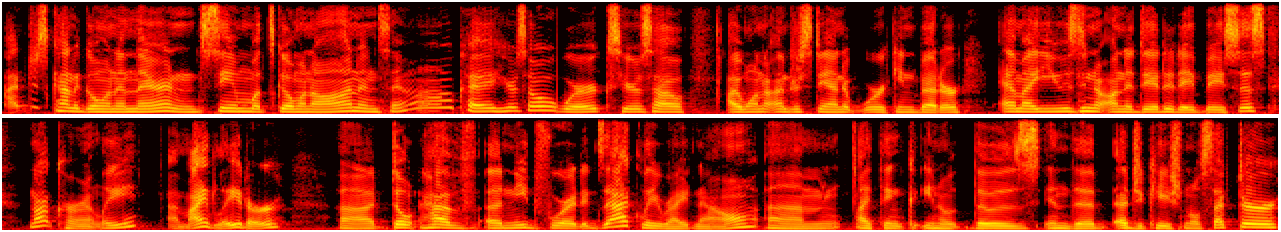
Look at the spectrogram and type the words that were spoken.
I'm just kind of going in there and seeing what's going on and saying, oh, okay, here's how it works. Here's how I want to understand it working better. Am I using it on a day to day basis? Not currently. I might later. Uh, don't have a need for it exactly right now. Um, I think you know those in the educational sector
